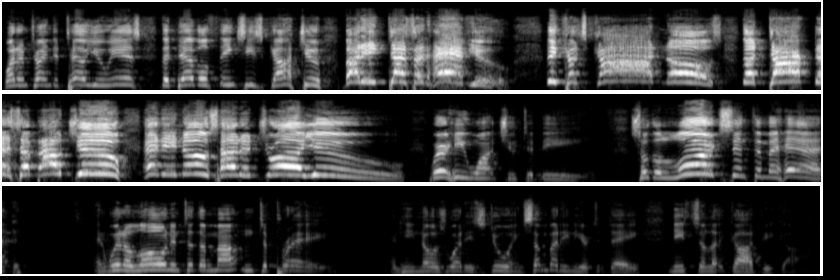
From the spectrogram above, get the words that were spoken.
What I'm trying to tell you is the devil thinks he's got you, but he doesn't have you. Because God knows the darkness about you, and he knows how to draw you where he wants you to be. So the Lord sent them ahead and went alone into the mountain to pray. And he knows what he's doing. Somebody in here today needs to let God be God.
